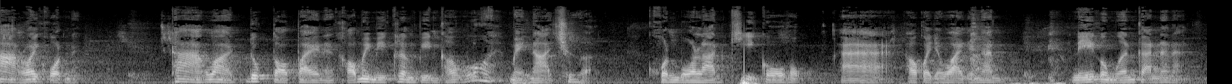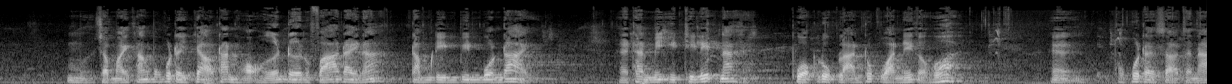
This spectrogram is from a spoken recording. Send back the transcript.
ห้าร้อยคนถ้าว่ายุคต่อไปเนี่ยเขาไม่มีเครื่องบินเขาโอ้ยไม่น่าเชื่อ คนโบราณขี้โกหกอ่าเขาก็จะว่าอย่างนั้น นี้ก็เหมือนกันนั่นแหะสมัยครั้งพระพุทธเจ้า ท่านเหาะเหินเดินฟ้าได้นะดำดินบินบนได้ ท่านมีอิทธิฤทธิ์นะ พวกลูกหลานทุกวันนี้ก็ว่าพระพุทธศาสนา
